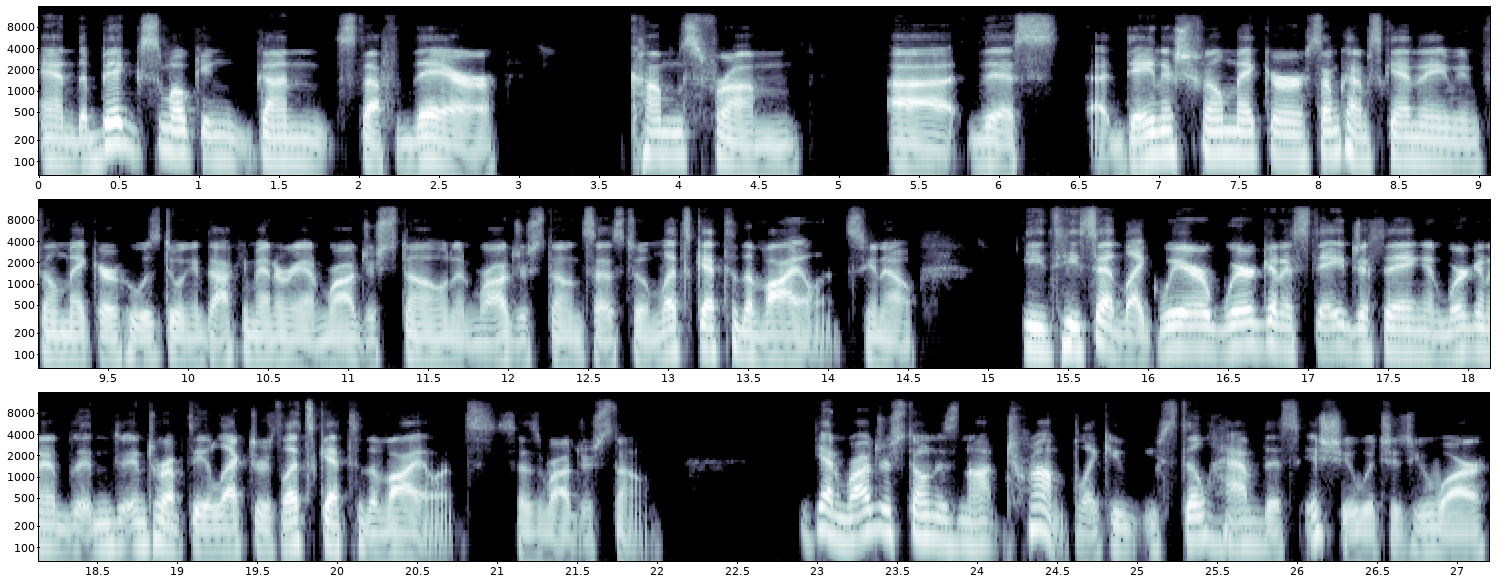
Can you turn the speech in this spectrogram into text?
And the big smoking gun stuff there comes from uh, this uh, Danish filmmaker, some kind of Scandinavian filmmaker who was doing a documentary on Roger Stone, and Roger Stone says to him, "Let's get to the violence." You know, he he said like we're we're going to stage a thing and we're going to interrupt the electors. Let's get to the violence," says Roger Stone. again, Roger Stone is not Trump. Like you, you still have this issue, which is you are,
